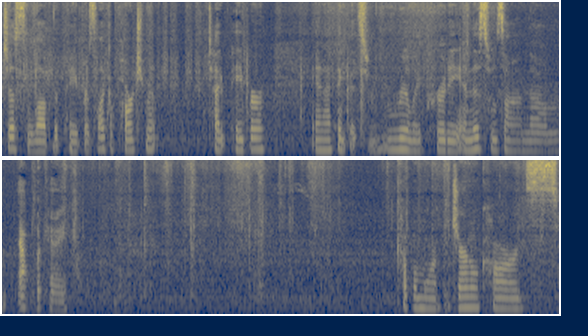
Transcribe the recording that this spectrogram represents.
just love the paper. It's like a parchment type paper, and I think it's really pretty. And this was on um, applique. A couple more of the journal cards.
